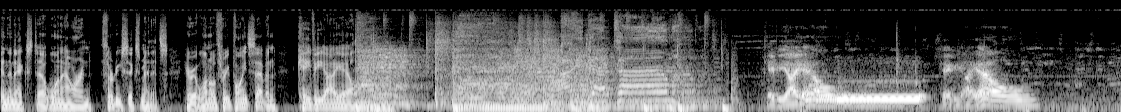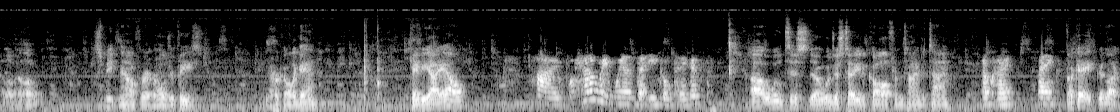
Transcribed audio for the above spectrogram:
in the next uh, one hour and 36 minutes here at 103.7 KVIL. I ain't got time. KVIL. KVIL. Hello, hello. Speak now, forever hold your peace. Never call again. KVIL. Hi. How do we win the Eagle tickets? Oh, we'll just uh, we'll just tell you to call from time to time. Okay. Thanks. Okay, good luck.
